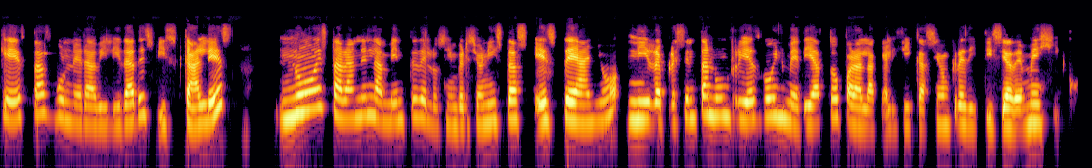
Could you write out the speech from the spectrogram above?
que estas vulnerabilidades fiscales no estarán en la mente de los inversionistas este año ni representan un riesgo inmediato para la calificación crediticia de México.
